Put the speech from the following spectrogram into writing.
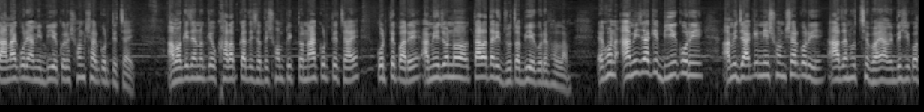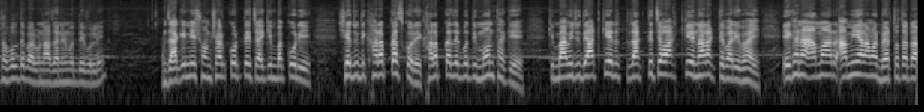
তা না করে আমি বিয়ে করে সংসার করতে চাই। আমাকে যেন কেউ খারাপ কাজের সাথে সম্পৃক্ত না করতে চায়, করতে পারে, আমি এজন্য তাড়াতাড়ি দ্রুত বিয়ে করে ফেললাম। এখন আমি যাকে বিয়ে করি, আমি যাকে নিয়ে সংসার করি, আজান হচ্ছে ভাই, আমি বেশি কথা বলতে পারব না আজানের মধ্যেই বলি। যাকে নিয়ে সংসার করতে চাই কিংবা করি, সে যদি খারাপ কাজ করে, খারাপ কাজের প্রতি মন থাকে, কিংবা আমি যদি আটকে রাখতে চাও, আটকে না রাখতে পারি ভাই, এখানে আমার, আমি আর আমার ব্যর্থতাটা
